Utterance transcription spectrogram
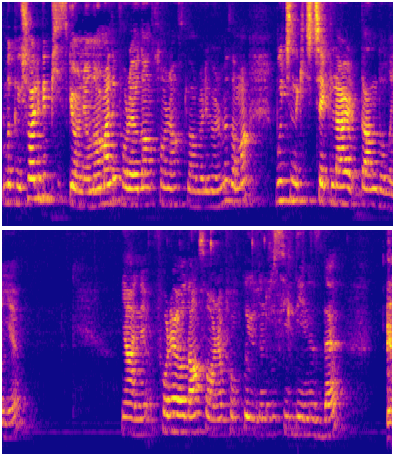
Bakın şöyle bir pis görünüyor. Normalde Foreo'dan sonra asla böyle görünmez ama bu içindeki çiçeklerden dolayı yani Foreo'dan sonra pamukla yüzünüzü sildiğinizde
